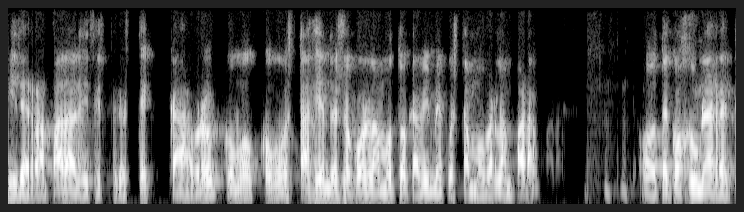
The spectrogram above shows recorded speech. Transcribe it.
y derrapadas, dices, pero este cabrón, ¿cómo, ¿cómo está haciendo eso con la moto que a mí me cuesta moverla en parado? O te coge una RT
